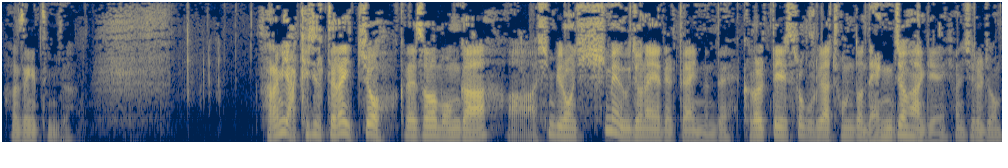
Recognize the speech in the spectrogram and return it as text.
하는 생각이 듭니다. 사람이 약해질 때가 있죠. 그래서 뭔가 아, 신비로운 힘에 의존해야 될 때가 있는데 그럴 때일수록 우리가 좀 더 냉정하게 현실을 좀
